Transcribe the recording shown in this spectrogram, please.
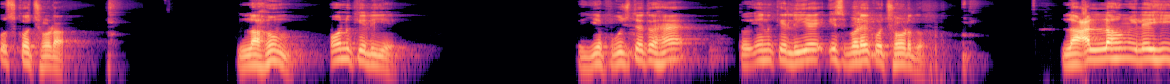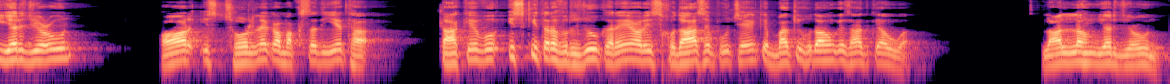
اس کو چھوڑا۔ لہم، ان کے لیے یہ پوچھتے تو ہیں، تو ان کے لیے اس بڑے کو چھوڑ دو۔ لا اللّہ یرجعون۔ اور اس چھوڑنے کا مقصد یہ تھا، تاکہ وہ اس کی طرف رجوع کریں اور اس خدا سے پوچھیں کہ باقی خداؤں کے ساتھ کیا ہوا۔ لا اللّہ یرجعون۔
